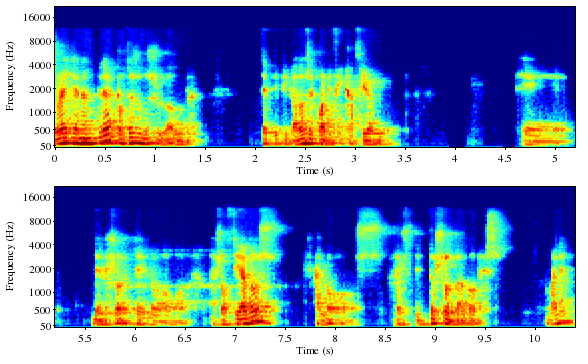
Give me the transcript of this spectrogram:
vayan a emplear procesos de soldadura, certificados de cualificación eh, de, los, asociados a los, distintos soldadores, ¿vale?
